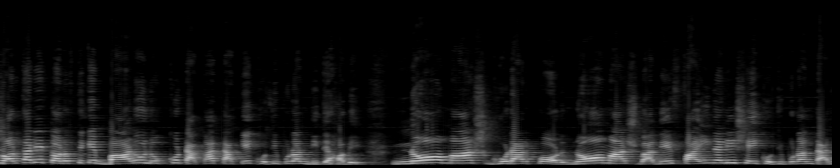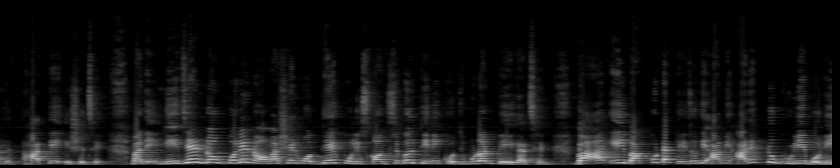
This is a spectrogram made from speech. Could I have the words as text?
সরকারের তরফ থেকে বারো লক্ষ টাকা তাকে ক্ষতিপূরণ দিতে হবে। ন মাস ঘোরার পর, ন মাস বাদে ফাইনালি সেই ক্ষতিপূরণ তার হাতে এসেছে। মানে নিজের লোক বলে ন মাসের মধ্যে পুলিশ কনস্টেবল তিনি ক্ষতিপূরণ পেয়ে গেছেন। বা এই বাক্যটাকে যদি আমি আরেকটু ঘুরিয়ে বলি,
